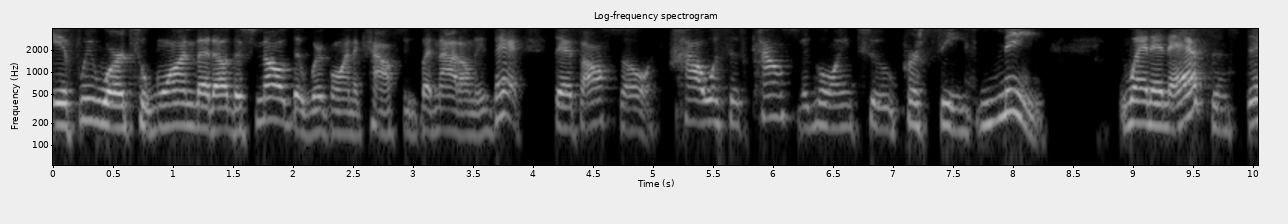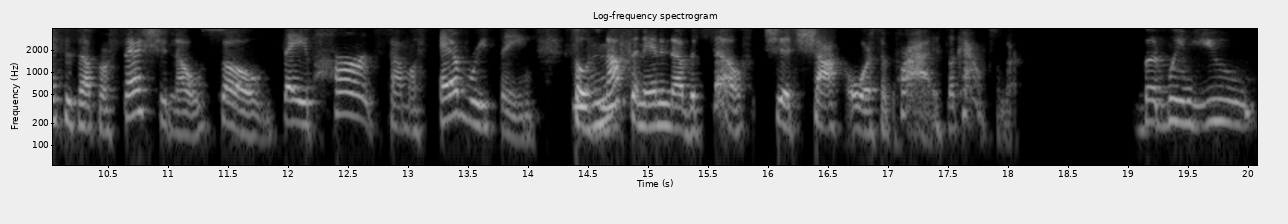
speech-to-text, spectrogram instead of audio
if we were to one let others know that we're going to counseling but not only that there's also how is his counselor going to perceive me when in essence this is a professional so they've heard some of everything so mm-hmm. nothing in and of itself should shock or surprise a counselor but when you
